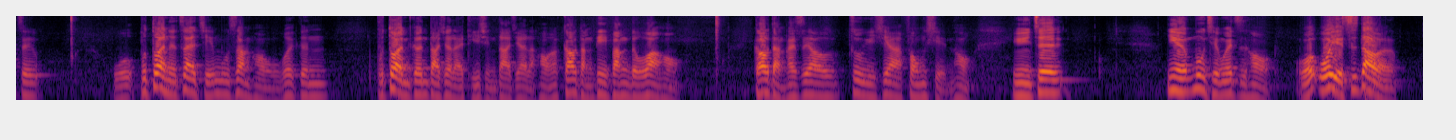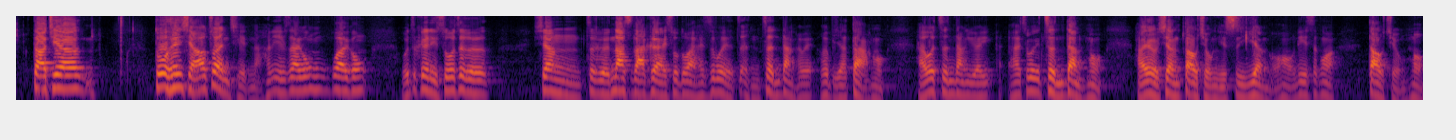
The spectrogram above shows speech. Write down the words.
这我不断的在节目上哈，我会跟不断跟大家来提醒大家了哈，高档地方的话哈，高档还是要注意一下风险哈，因为这因为目前为止哈，我我也知道了，大家都很想要赚钱呐，你在公外公，我就跟你说这个。像这个纳斯达克来说的话，还是会很震荡，还会会比较大哈，还会震荡越还是会震荡哈。还有像道琼也是一样哦，列升化道琼哈，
